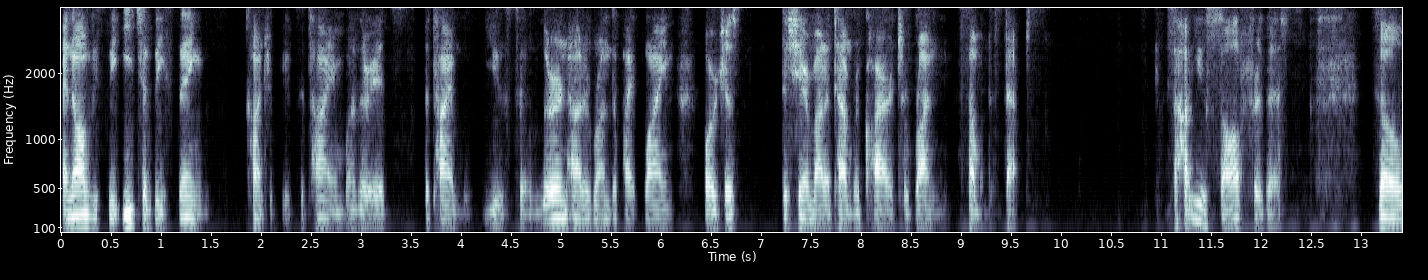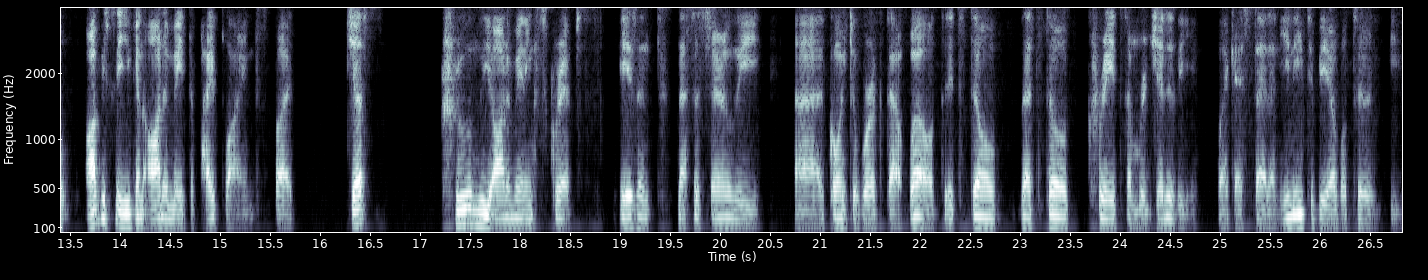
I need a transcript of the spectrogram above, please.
And obviously, each of these things contributes to time, whether it's the time used to learn how to run the pipeline or just the sheer amount of time required to run some of the steps. So how do you solve for this? So obviously you can automate the pipelines, but just crudely automating scripts isn't necessarily uh, going to work that well. It's still that still creates some rigidity, like I said, and you need to be able to be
